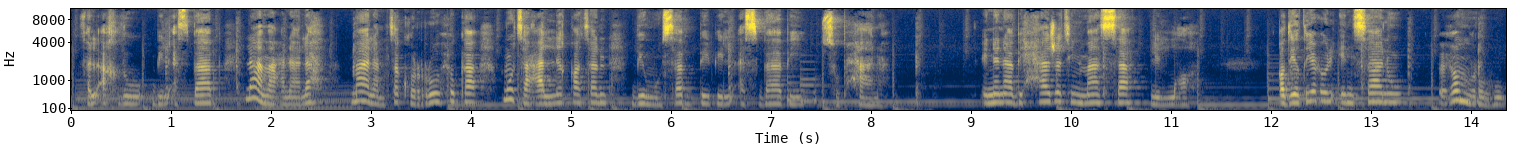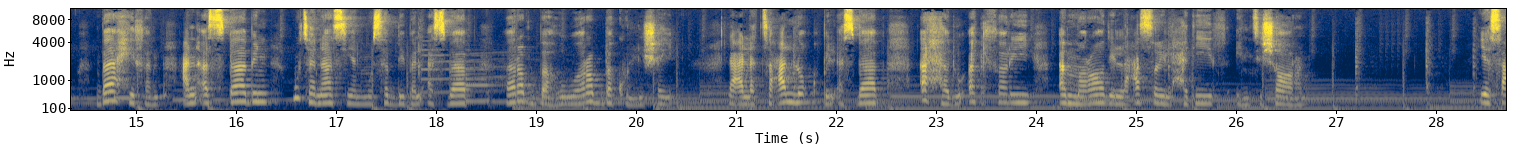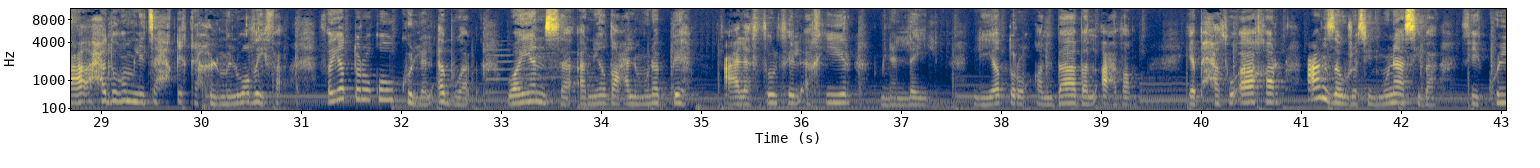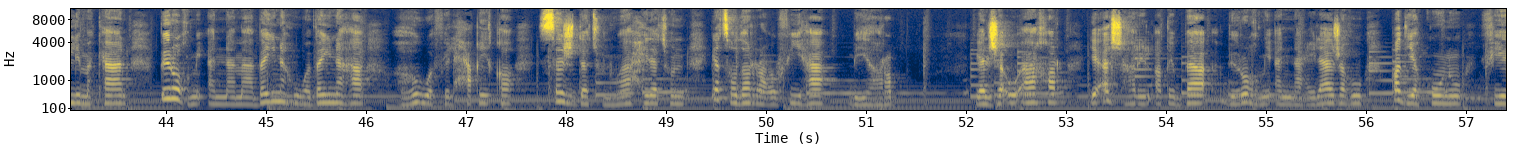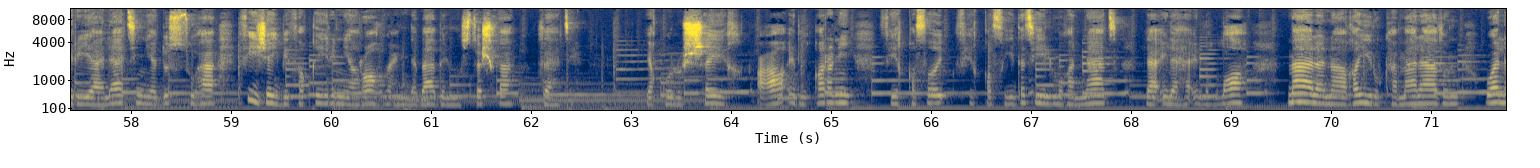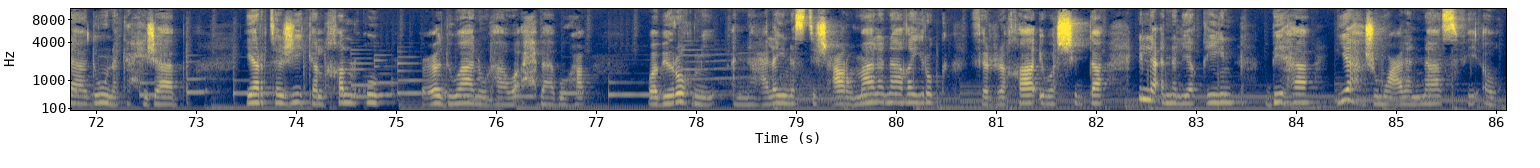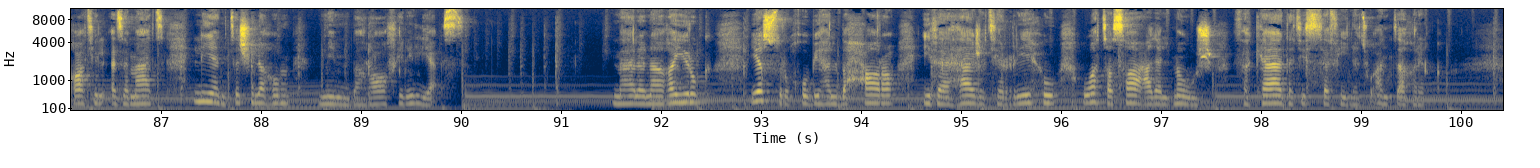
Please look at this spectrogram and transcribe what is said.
فالأخذ بالأسباب لا معنى له ما لم تكن روحك متعلقة بمسبب الأسباب سبحانه. إننا بحاجة ماسة لله. قد يضيع الإنسان عمره باحثا عن أسباب متناسيا مسبب الأسباب ربه ورب كل شيء. لعل التعلق بالأسباب أحد أكثر أمراض العصر الحديث انتشارا. يسعى أحدهم لتحقيق حلم الوظيفة فيطرق كل الأبواب وينسى أن يضع المنبه على الثلث الأخير من الليل ليطرق الباب الأعظم. يبحث آخر عن زوجة مناسبة في كل مكان برغم أن ما بينه وبينها هو في الحقيقة سجدة واحدة يتضرع فيها بيا رب. يلجأ آخر لأشهر الأطباء برغم أن علاجه قد يكون في ريالات يدسها في جيب فقير يراه عند باب المستشفى ذاته. يقول الشيخ عائض القرني في, قصي في قصيدته المغناة لا إله إلا الله ما لنا غيرك ملاذ ولا دونك حجاب يرتجيك الخلق عدوانها وأحبابها وبرغم أن علينا استشعار ما لنا غيرك في الرخاء والشدة إلا أن اليقين بها يهجم على الناس في أوقات الأزمات لينتشلهم من براثن اليأس. ما لنا غيرك. يصرخ بها البحاره إذا هاجت الريح وتصاعد الموج فكادت السفينة أن تغرق.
